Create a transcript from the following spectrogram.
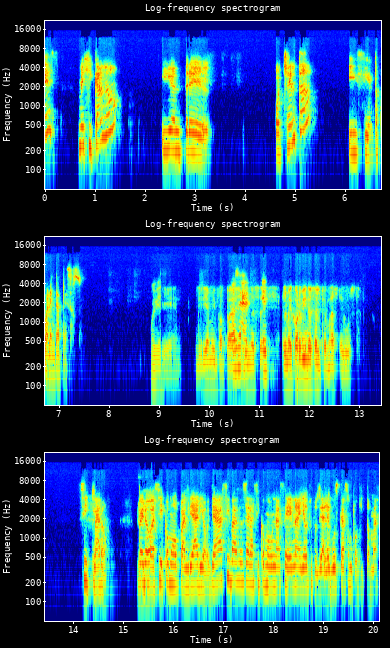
es mexicano y entre 80 y 140 pesos. Muy bien. Bien. Diría mi papá, O el, sea, vino es- es- el mejor vino es el que más te gusta. sí, claro. Pero así como para el diario. Ya si vas a hacer así como una cena y otro, pues ya le buscas un poquito más.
